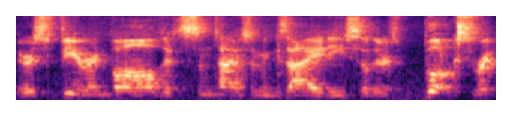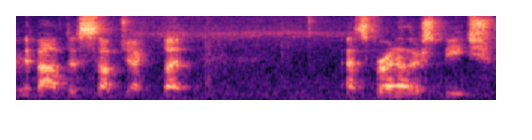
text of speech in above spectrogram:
There's fear involved. It's sometimes some anxiety. So there's books written about this subject, but that's for another speech.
